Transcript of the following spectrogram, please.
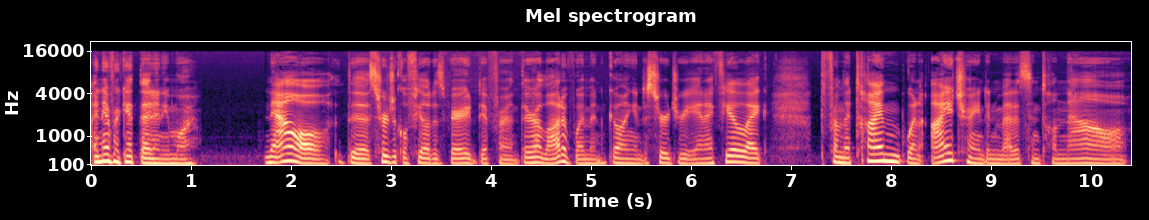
I never get that anymore. Now the surgical field is very different. There are a lot of women going into surgery, and I feel like from the time when I trained in medicine till now,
